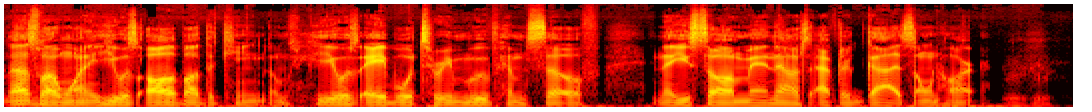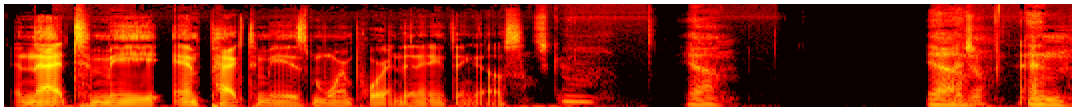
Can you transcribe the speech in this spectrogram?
That's what I wanted. He was all about the kingdom. He was able to remove himself, and then you saw a man that was after God's own heart. And that, to me, impact to me is more important than anything else. That's yeah. Yeah. Nigel? and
